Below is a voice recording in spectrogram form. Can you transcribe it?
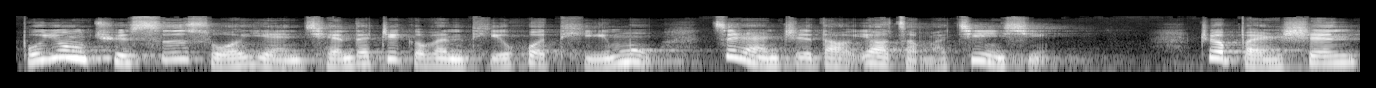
不用去思索眼前的这个问题或题目，自然知道要怎么进行。这本身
